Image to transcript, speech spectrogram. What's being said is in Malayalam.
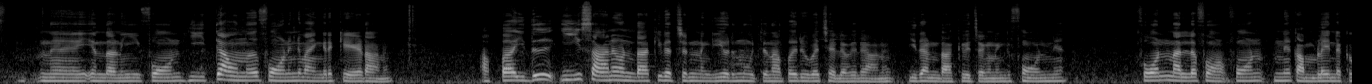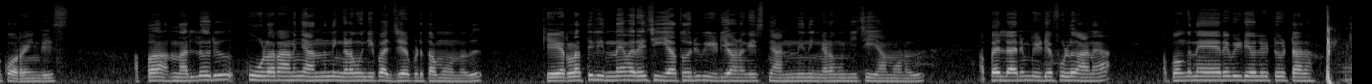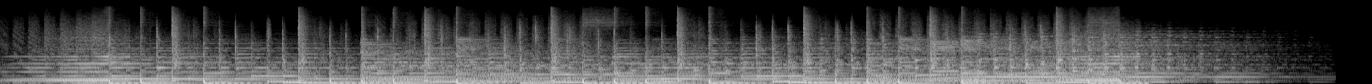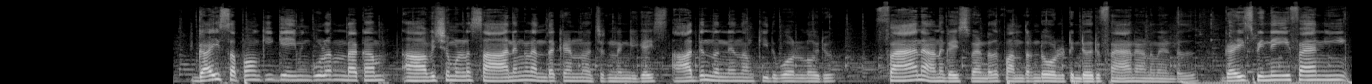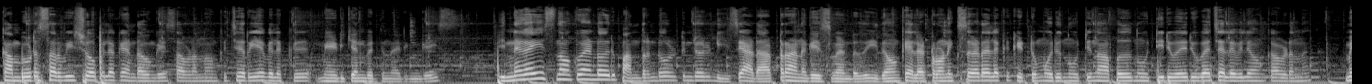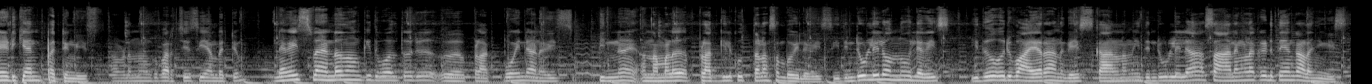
എന്താണ് ഈ ഫോൺ ഹീറ്റ് ആവുന്നത് ഫോണിന് ഭയങ്കര കേടാണ്. അപ്പോൾ ഇത് ഈ സാധനം ഉണ്ടാക്കി വെച്ചിട്ടുണ്ടെങ്കിൽ ഒരു നൂറ്റി നാൽപ്പത് രൂപ ചിലവിലാണ് ഇത് ഉണ്ടാക്കി വെച്ചിട്ടുണ്ടെങ്കിൽ ഫോണിന് ഫോൺ നല്ല ഫോൺ ഫോണിന് കംപ്ലൈന്റ് ഒക്കെ കുറയും ഗൈസ് അപ്പോൾ നല്ലൊരു കൂളറാണ് ഞാൻ നിങ്ങളുടെ മുന്നിൽ പരിചയപ്പെടുത്താൻ പോകുന്നത്. കേരളത്തിൽ ഇന്നേ വരെ ചെയ്യാത്ത ഒരു വീഡിയോ ആണ് ഗൈസ് ഞാൻ ഇന്ന് നിങ്ങളുടെ മുന്നിൽ ചെയ്യാൻ പോണത് അപ്പോൾ എല്ലാവരും വീഡിയോ ഫുള്ള് കാണുക. അപ്പോൾ നമുക്ക് നേരെ വീഡിയോയിലിട്ട് വിട്ടാലോ? ഗൈസ് അപ്പോൾ നമുക്ക് ഈ ഗെയിമിംഗ് കൂളർ ഉണ്ടാക്കാൻ ആവശ്യമുള്ള സാധനങ്ങൾ എന്തൊക്കെയാണെന്ന് വെച്ചിട്ടുണ്ടെങ്കിൽ ഗൈസ് ആദ്യം തന്നെ നമുക്ക് ഇതുപോലുള്ള ഒരു ഫാനാണ് ഗൈസ് വേണ്ടത്. പന്ത്രണ്ട് വോൾട്ടിന്റെ ഒരു ഫാനാണ് വേണ്ടത്. ഗൈസ് പിന്നെ ഈ ഫാൻ ഈ കമ്പ്യൂട്ടർ സർവീസ് ഷോപ്പിലൊക്കെ ഉണ്ടാവും ഗൈസ് അവിടെ നമുക്ക് ചെറിയ വിലക്ക് മേടിക്കാൻ പറ്റുന്നതായിരിക്കും ഗൈസ് പിന്നെ ഗൈസ് നമുക്ക് വേണ്ട ഒരു പന്ത്രണ്ട് വോൾട്ടിന്റെ ഒരു ഡി സി അഡാപ്റ്ററാണ് ഗൈസ് വേണ്ടത്. ഇത് നമുക്ക് ഇലക്ട്രോണിക്സ് കടയിലൊക്കെ കിട്ടും. ഒരു നൂറ്റി നാൽപ്പത് നൂറ്റി ഇരുപത് രൂപ ചിലവിൽ നമുക്ക് അവിടെ നിന്ന് മേടിക്കാൻ പറ്റും ഗൈസ് അവിടെ നിന്ന് നമുക്ക് പർച്ചേസ് ചെയ്യാൻ പറ്റും. പിന്നെ ഗൈസ് വേണ്ടത് നമുക്ക് ഇതുപോലത്തെ ഒരു പ്ലഗ് പോയിന്റ് ആണ് ഗൈസ് പിന്നെ നമ്മൾ പ്ലഗിൽ കുത്തണ സംഭവമില്ല ഗൈസ് ഇതിന്റെ ഉള്ളിലൊന്നുമില്ല ഗൈസ് ഇത് ഒരു വയറാണ് ഗൈസ് കാരണം ഇതിന്റെ ഉള്ളിലെ സാധനങ്ങളൊക്കെ എടുത്ത് ഞാൻ കളഞ്ഞു ഗൈസ്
